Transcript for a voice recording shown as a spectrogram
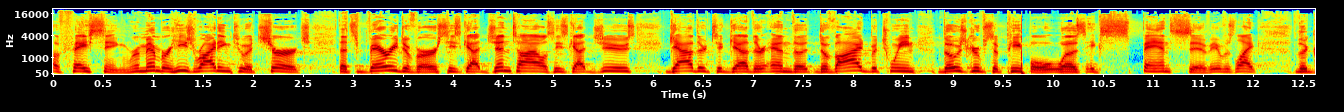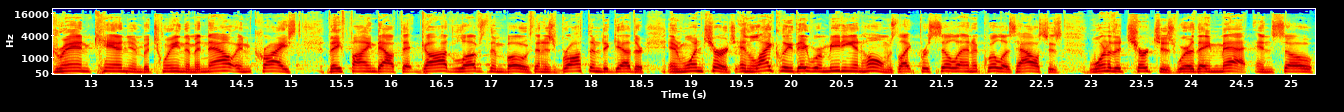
effacing. Remember, he's writing to a church that's very diverse. He's got Gentiles, he's got Jews gathered together, and the divide between those groups of people was expansive. It was like the Grand Canyon between them. And now in Christ, they find out that God loves them both and has brought them together in one church. And likely they were meeting in homes, like Priscilla and Aquila's house is one of the churches where they met. And so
